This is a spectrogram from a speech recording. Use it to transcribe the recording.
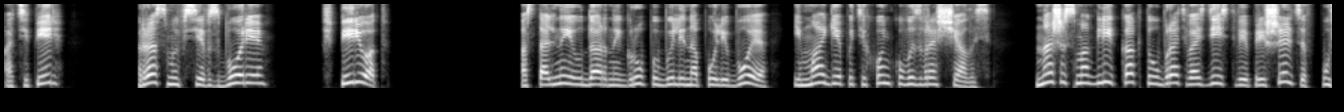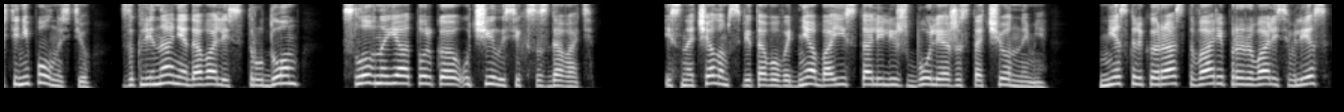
А теперь, раз мы все в сборе, вперед! Остальные ударные группы были на поле боя, и магия потихоньку возвращалась. Наши смогли как-то убрать воздействие пришельцев, пусть и не полностью. Заклинания давались с трудом, словно я только училась их создавать. И с началом светового дня бои стали лишь более ожесточенными. Несколько раз твари прорывались в лес,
